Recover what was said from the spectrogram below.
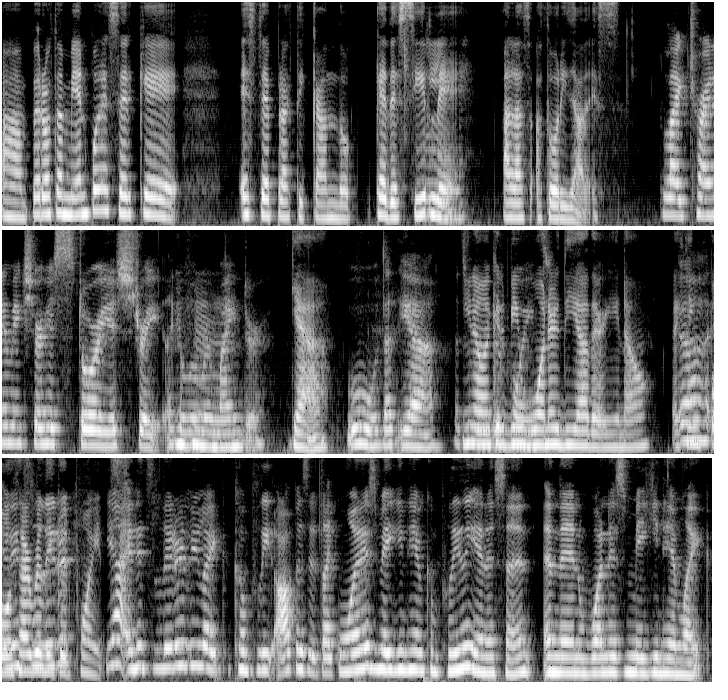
Um, pero también puede ser que esté practicando que decirle a las autoridades. Like trying to make sure his story is straight, like a little reminder. Yeah. Ooh, that yeah. That's You know, really it could be point. one or the other, you know? I think Uh, both are really good points. Yeah, and it's literally like complete opposite. Like one is making him completely innocent, and then one is making him like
